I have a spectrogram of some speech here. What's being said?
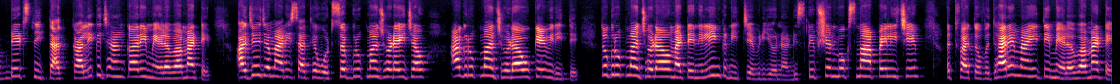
અપડેટ્સની તાત્કાલિક જાણકારી મેળવવા માટે આજે જ અમારી સાથે વોટ્સઅપ ગ્રુપમાં જોડાઈ જાઓ. આ ગ્રુપમાં જોડાવું કેવી રીતે? તો ગ્રુપમાં જોડાવા માટેની લિંક નીચે વિડીયોના ડિસ્ક્રિપ્શન બોક્સમાં આપેલી છે, અથવા તો વધારે માહિતી મેળવવા માટે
